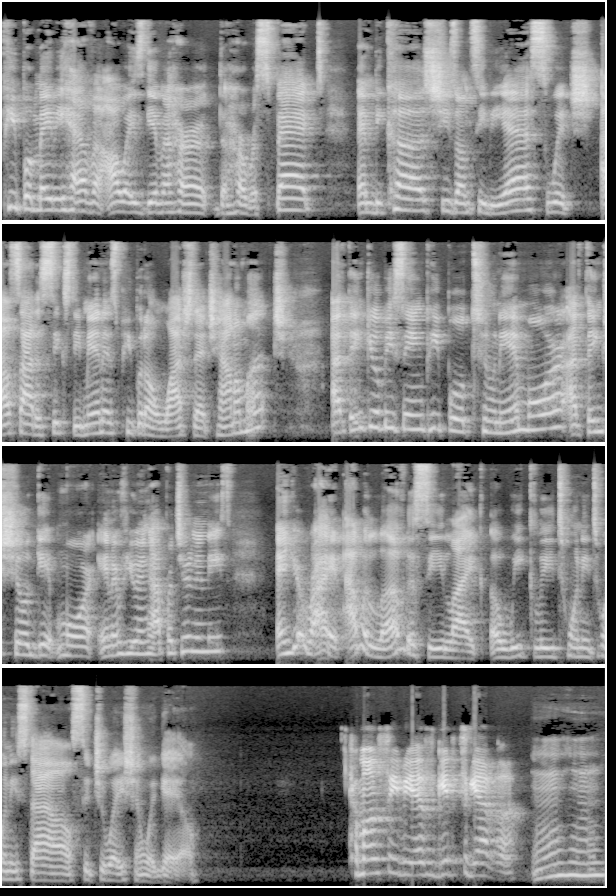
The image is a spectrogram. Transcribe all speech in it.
people maybe haven't always given her the, her respect. And because she's on CBS, which outside of 60 Minutes, people don't watch that channel much. I think you'll be seeing people tune in more. I think she'll get more interviewing opportunities. And you're right. I would love to see like a weekly 2020 style situation with Gayle. Come on, CBS, get it together. hmm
